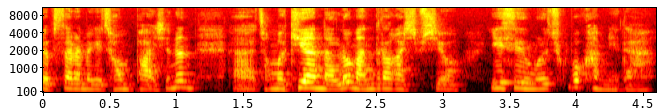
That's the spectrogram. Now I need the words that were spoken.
옆 사람에게 전파하시는 아, 정말 귀한 날로 만들어 가십시오. 예수 이름으로 축복합니다.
